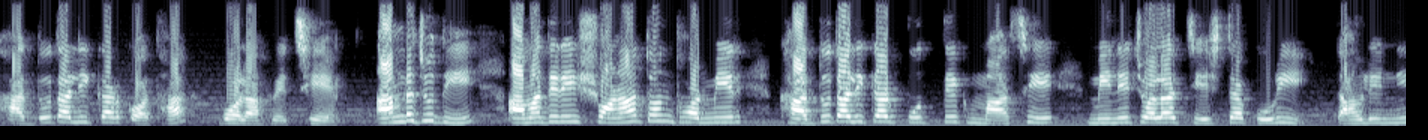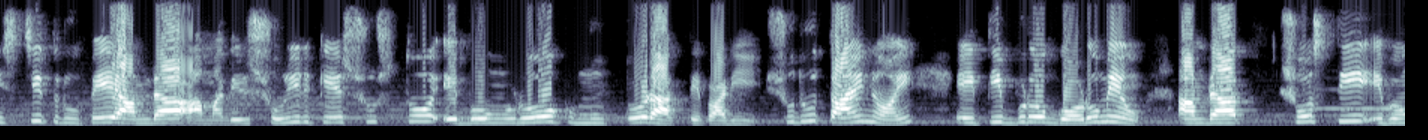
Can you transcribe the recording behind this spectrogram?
খাদ্য তালিকার কথা বলা হয়েছে। আমরা যদি আমাদের এই সনাতন ধর্মের খাদ্য তালিকার প্রত্যেক মাসে মেনে চলার চেষ্টা করি, তাহলে নিশ্চিত রূপে আমরা আমাদের শরীরকে সুস্থ এবং রোগ মুক্ত রাখতে পারি। শুধু তাই নয়, এই তীব্র গরমেও আমরা স্বস্তি এবং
